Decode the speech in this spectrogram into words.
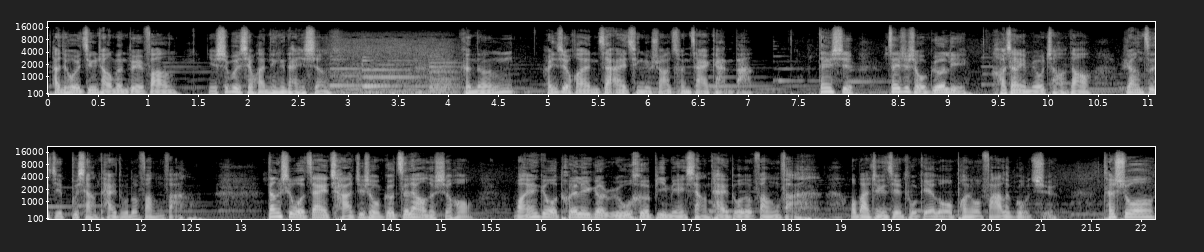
他就会经常问对方，你是不是喜欢那个男生？可能很喜欢在爱情里刷存在感吧，但是在这首歌里好像也没有找到让自己不想太多的方法。当时我在查这首歌资料的时候，网页给我推了一个如何避免想太多的方法，我把这个截图给了我朋友发了过去。他说，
